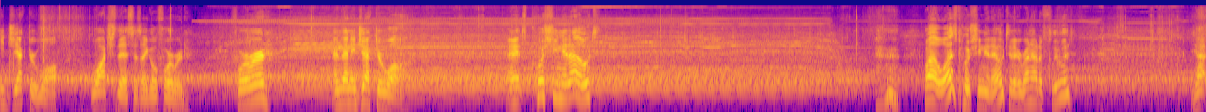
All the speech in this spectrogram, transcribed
ejector wall. Watch this as I go forward. Forward, and then ejector wall. And it's pushing it out. well, it was pushing it out. Did I run out of fluid? Yeah,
